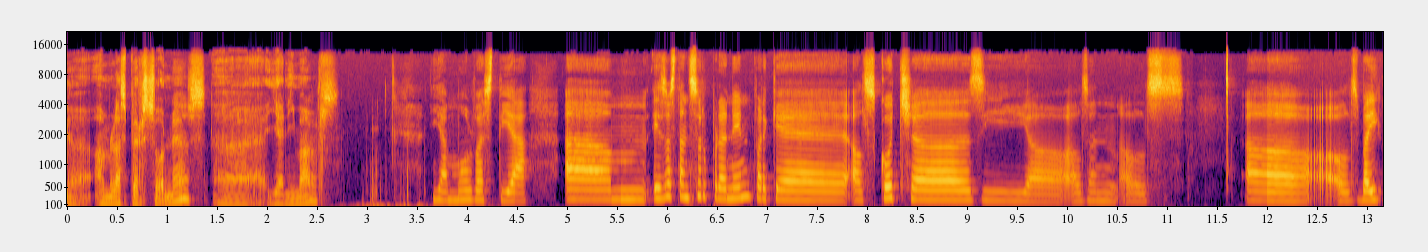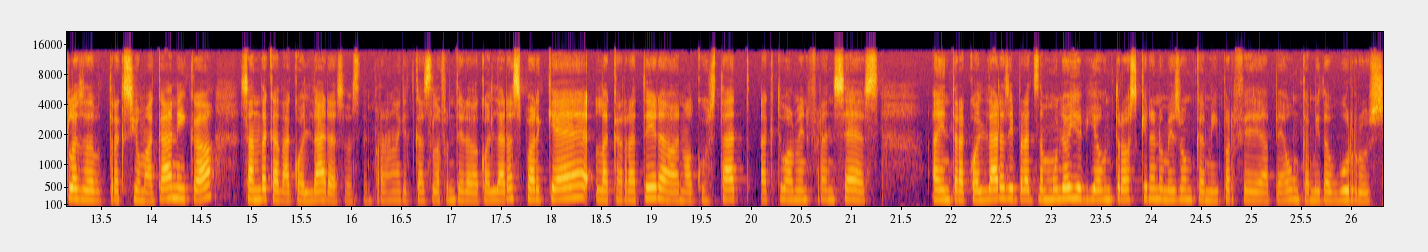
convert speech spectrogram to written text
eh, amb les persones eh, hi ha animals. Hi ha molt bestiar. Um, és bastant sorprenent perquè els cotxes i uh, els, els, eh, els vehicles de tracció mecànica s'han de quedar a Coll d'Ares, estem parlant en aquest cas de la frontera de Coll d'Ares, perquè la carretera en el costat actualment francès entre Coll d'Ares i Prats de Molló hi havia un tros que era només un camí per fer a peu, un camí de burros.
